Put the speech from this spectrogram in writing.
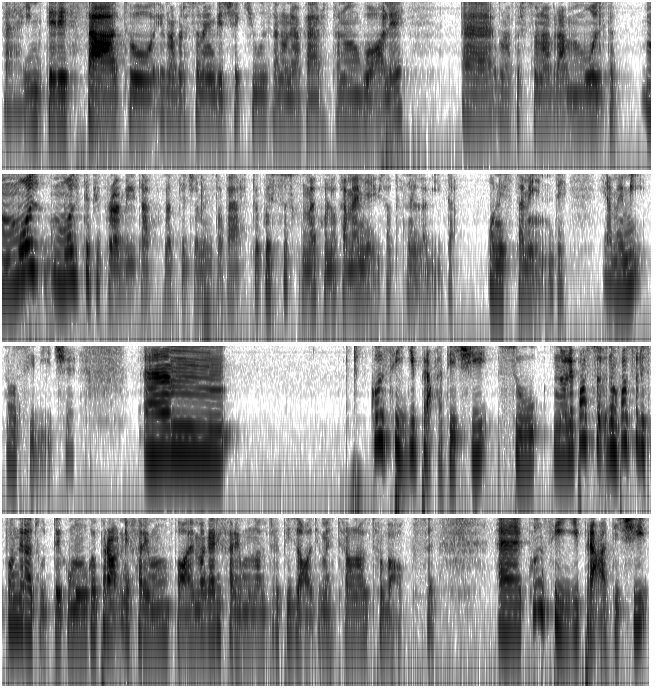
eh, interessato e una persona invece è chiusa, non è aperta, non vuole, eh, una persona avrà molta, mol, molte più probabilità con un atteggiamento aperto. Questo secondo me è quello che a me mi ha aiutato nella vita onestamente, e a me mi non si dice. Um, consigli pratici su non, posso, non posso rispondere a tutte comunque però ne faremo un po' e magari faremo un altro episodio metterò un altro box eh, consigli pratici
